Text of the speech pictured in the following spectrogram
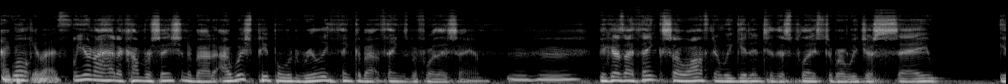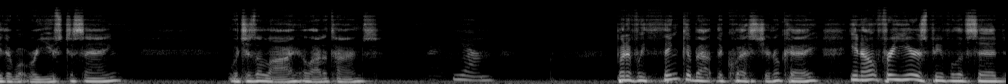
I Well, think it was. Well, you and I had a conversation about it. I wish people would really think about things before they say them. Mm-hmm. Because I think so often we get into this place to where we just say either what we're used to saying, which is a lie a lot of times. Yeah. But if we think about the question, okay, you know, for years people have said,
